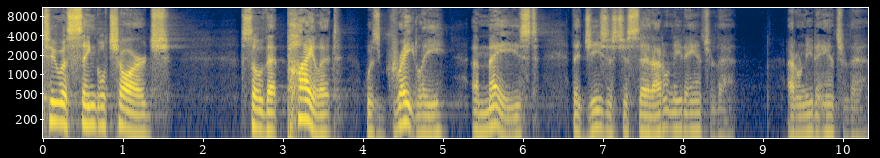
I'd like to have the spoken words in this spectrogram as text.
to a single charge, so that Pilate was greatly amazed that Jesus just said, I don't need to answer that. I don't need to answer that.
